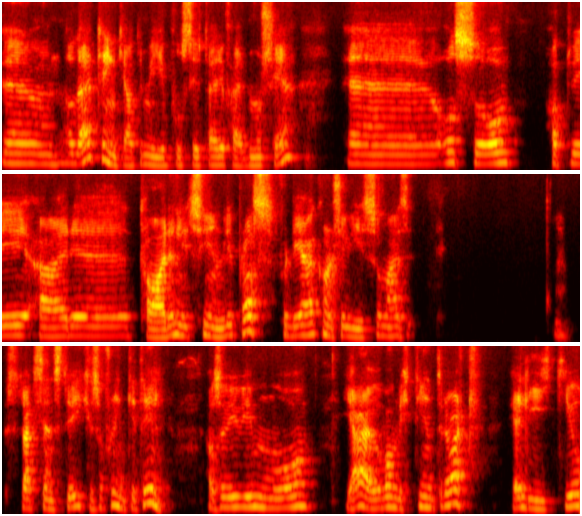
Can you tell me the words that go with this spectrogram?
Eh, og der tenker jeg at mye positivt er i ferd med å skje. Eh, og så at vi er, tar en litt synlig plass. For det er kanskje vi som er sterkt sensitive, ikke så flinke til. Altså vi, vi må Jeg er jo vanvittig introvert. Jeg liker jo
